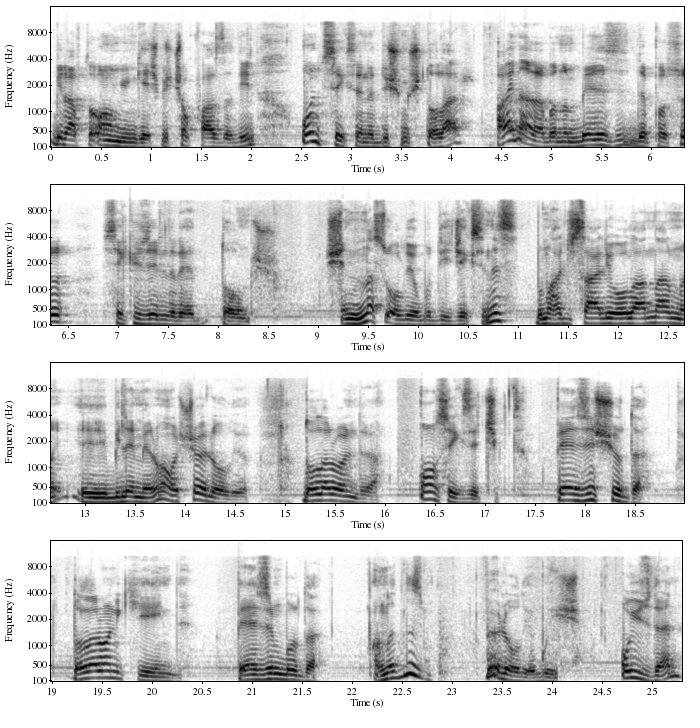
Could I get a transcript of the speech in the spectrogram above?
bir hafta 10 gün geçmiş çok fazla değil. 13.80'e düşmüş dolar. Aynı arabanın benzin deposu 850 liraya dolmuş. Şimdi nasıl oluyor bu diyeceksiniz. Bunu Hacı Salih olanlar mı e, bilemiyorum ama şöyle oluyor. Dolar 10 lira. 18'e çıktı. Benzin şurada. Dolar 12'ye indi. Benzin burada. Anladınız mı? Böyle oluyor bu iş. O yüzden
